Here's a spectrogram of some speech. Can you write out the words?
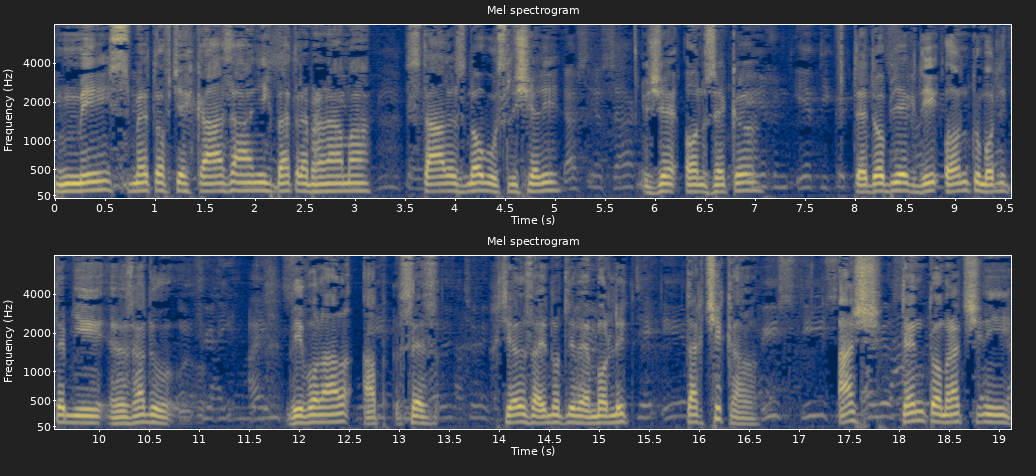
my jsme to v těch kázáních bratra Branáma stále znovu slyšeli, že on řekl v té době, kdy on tu modlitební řadu vyvolal a se chtěl za jednotlivé modlit, tak čekal, až tento mračný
